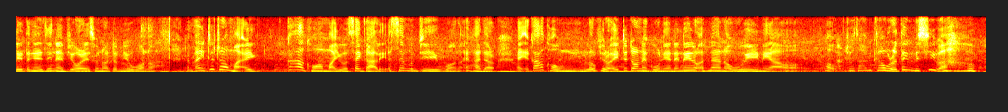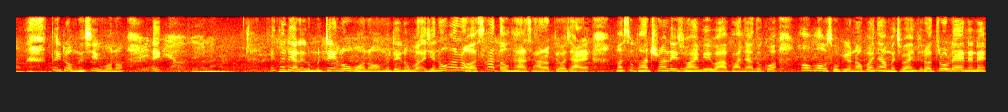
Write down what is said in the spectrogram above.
လေးတငယ်ချင်းနဲ့ပြောရဲဆိုတော့တစ်မျိုးပေါ့နော်ဒါပေမဲ့အဲ့ TikTok မှာအဲ့ကားခုံကမှရောစိတ်ကလေအဆင်မပြေဘူးပေါ့နော်အဲ့ခါကျတော့အဲ့အကားခုံမလုပ်ဖြစ်တော့အဲ့ TikTok နဲ့ကိုနေနည်းနည်းတော့အနှမ်းတော့ဝေးနေရအောင်ဟုတ်ကြိုးစားပြီးကောက်တော့တိတ်မရှိပါဘူးတိတ်တော့မရှိဘူးပေါ့နော်အဲ့ အဲ့တဲ့တည်းကလည်းအဲ့လိုမတင်လို့ပေါ့နော်မတင်လို့ပေါ့အရင်တော့ကတော့စသုံးခါစတော့ပြောကြတယ်မဆုဘာ translate join ပေးပါဘာညာဆိုကိုကဟုတ်ဟုတ်ဆိုပြီးတော့နောက်ပိုင်းညမ join ဖြစ်တော့သူတို့လည်းနည်းနည်း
